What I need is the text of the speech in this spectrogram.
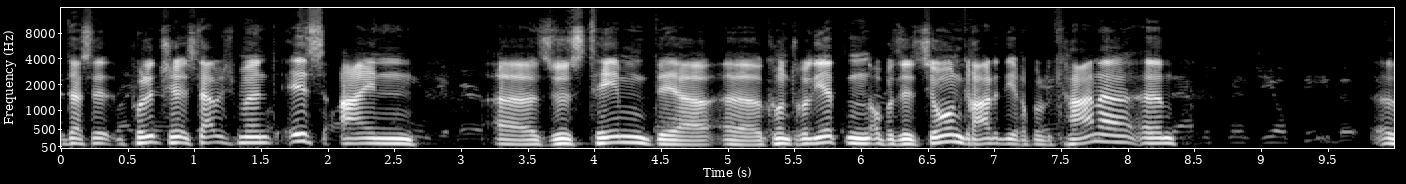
das politische Establishment ist ein äh, System der äh, kontrollierten Opposition, gerade die Republikaner. Ähm, äh,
